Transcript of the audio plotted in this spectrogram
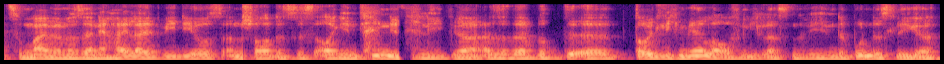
Zumal, wenn man seine Highlight-Videos anschaut, das ist argentinische Liga. Also da wird äh, deutlich mehr laufen gelassen wie in der Bundesliga.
